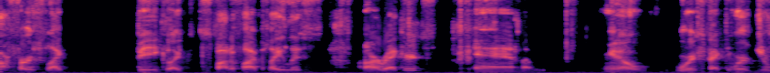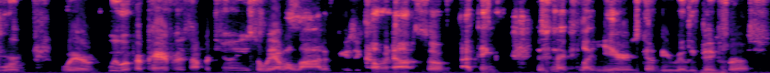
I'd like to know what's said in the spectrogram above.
our first like big like Spotify playlist on our records, and you know we're expecting we're we're we're we were prepared for this opportunity, so we have a lot of music coming out. So I think this next like year is gonna be really big for us.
